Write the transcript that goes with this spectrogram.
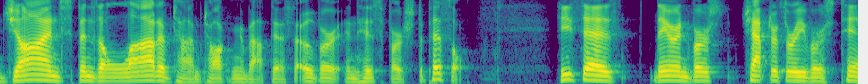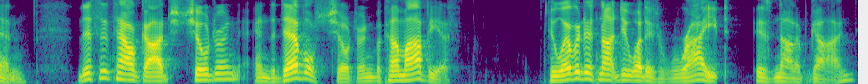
John spends a lot of time talking about this over in his first epistle. He says there in verse chapter 3 verse 10, this is how God's children and the devil's children become obvious. Whoever does not do what is right is not of God,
